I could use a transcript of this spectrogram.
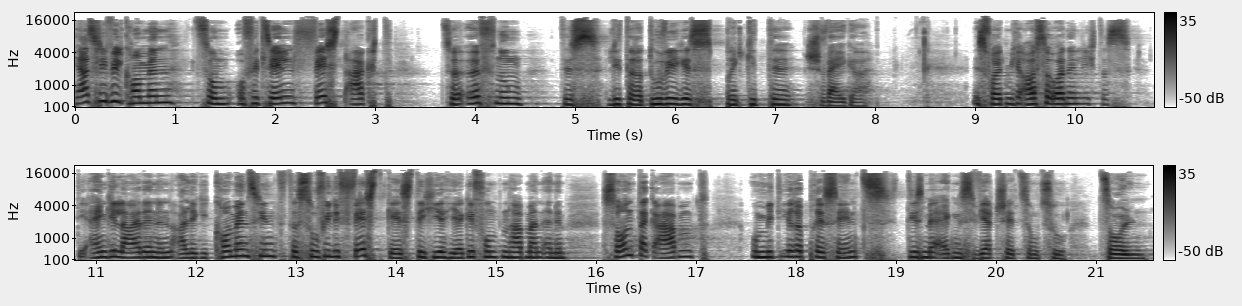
Herzlich willkommen zum offiziellen Festakt zur Eröffnung des Literaturweges Brigitte Schweiger. Es freut mich außerordentlich, dass die Eingeladenen alle gekommen sind, dass so viele Festgäste hierher gefunden haben an einem Sonntagabend, um mit ihrer Präsenz diesem Ereignis Wertschätzung zu zollen.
